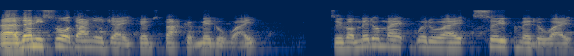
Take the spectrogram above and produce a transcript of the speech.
Uh, then he's fought Daniel Jacobs back at middleweight. So we've got middleweight, middleweight, super middleweight,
